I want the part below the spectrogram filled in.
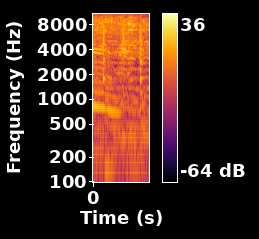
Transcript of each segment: lalu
